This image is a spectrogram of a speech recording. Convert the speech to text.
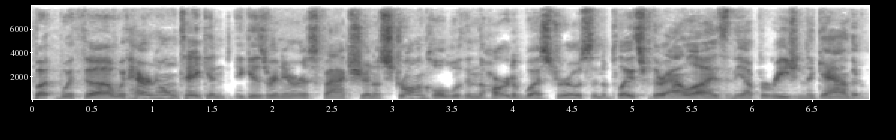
But with uh, with Harrenhal taken, it gives Rhaenyra's faction a stronghold within the heart of Westeros and a place for their allies in the upper region to gather.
